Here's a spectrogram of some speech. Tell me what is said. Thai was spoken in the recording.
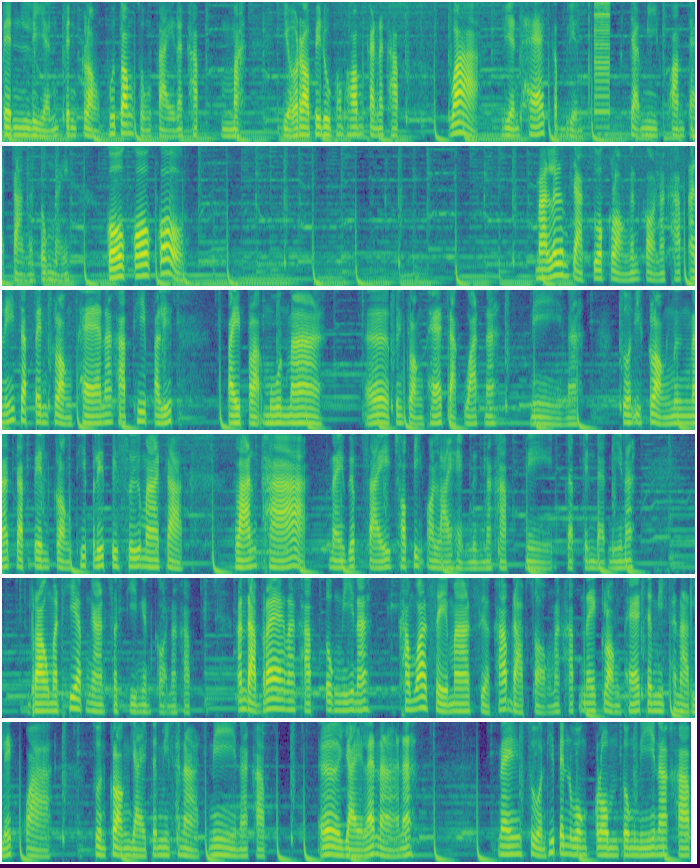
เป็นเหรียญเป็นกล่องผู้ต้องสงสัยนะครับมาเดี๋ยวเราไปดูพร้อม ๆ กันนะครับ ว่าเหรียญแท้กับเหรียญจะมีความแตกต่างกันตรงไหนโกโกโก มาเริ่มจากตัวกล่องกันก่อนนะครับ อันนี้จะเป็นกล่องแท้นะครับที่ปริศไปประมูลมา เออ เป็นกล่องแท้จากวัดนะ นี่นะ ส่วนอีกกล่องหนึ่งนะจะเป็นกล่องที่ปริศไปซื้อมาจากร้านค้าในเว็บไซต์ช้อปปิ้งออนไลน์แห่งหนึ่งนะครับ นี่จะเป็นแบบนี้นะ เรามาเทียบงานสกรีนกันก่อนนะครับ อันดับแรกนะครับ ตรงนี้นะคำว่าเสมาเสือคาบดาบ2นะครับ ในกล่องแท้จะมีขนาดเล็กกว่า ส่วนกล่องใหญ่จะมีขนาดนี่นะครับ เออใหญ่และหนานะ ในส่วนที่เป็นวงกลมตรงนี้นะครับ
